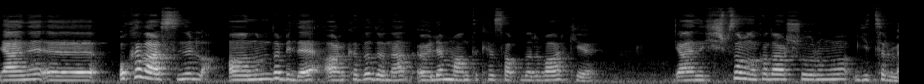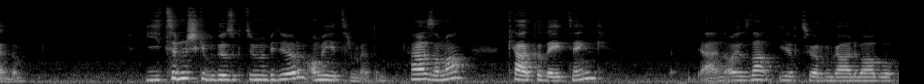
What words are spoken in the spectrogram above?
Yani e, o kadar sinir anımda bile arkada dönen öyle mantık hesapları var ki yani hiçbir zaman o kadar şuurumu yitirmedim. Yitirmiş gibi gözüktüğümü biliyorum ama yitirmedim. Her zaman calculating. Yani o yüzden yırtıyorum galiba bu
